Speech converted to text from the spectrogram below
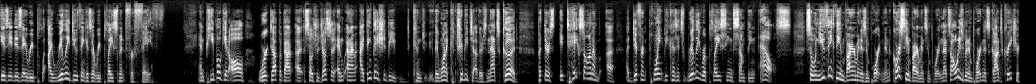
is it is a, repl- I really do think it's a replacement for faith. And people get all worked up about uh, social justice, and, and I, I, think they should be con- they want to contribute to others, and that's good. But there's it takes on a, a, a different point because it's really replacing something else. So when you think the environment is important, and of course the environment's important, that's always been important. It's God's creature.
